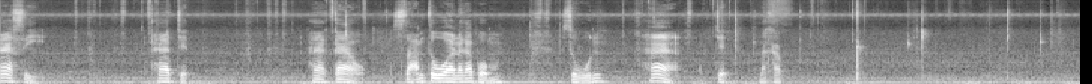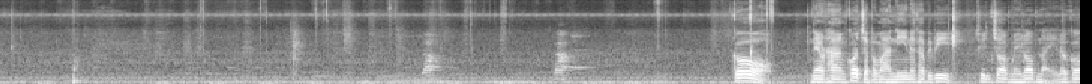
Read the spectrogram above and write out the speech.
54 57ห้าเก้า สามตัวนะครับผมศูนย์ห้าเจ็ดนะครับก็แนวทางก็จะประมาณนี้นะครับพี่พี่ชื่นชอบในรอบไหนแล้วก็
